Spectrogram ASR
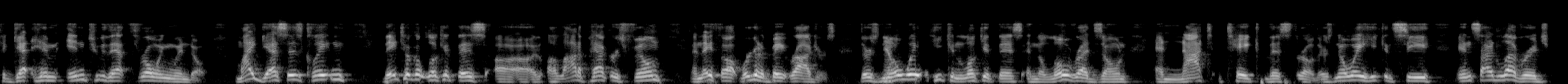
to get him into that throwing window. My guess is, Clayton, they took a look at this, uh, a lot of Packers film, and they thought, we're going to bait Rodgers. There's yep. no way he can look at this in the low red zone and not take this throw. There's no way he can see inside leverage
